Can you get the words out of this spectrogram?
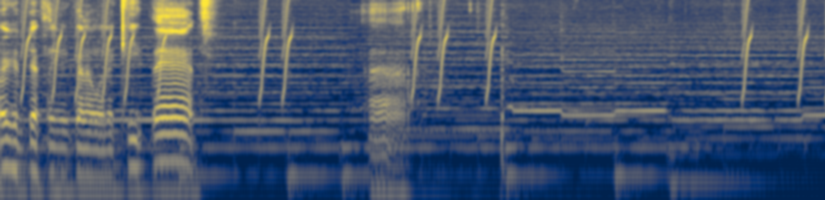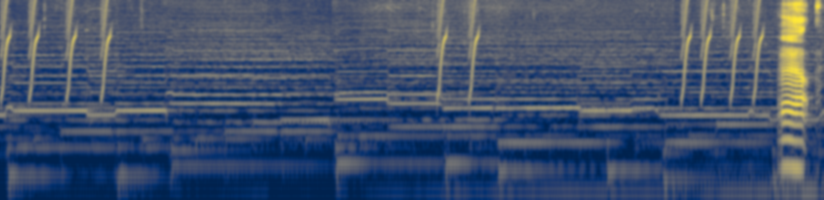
we're definitely gonna want to keep that. Uh, Well.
